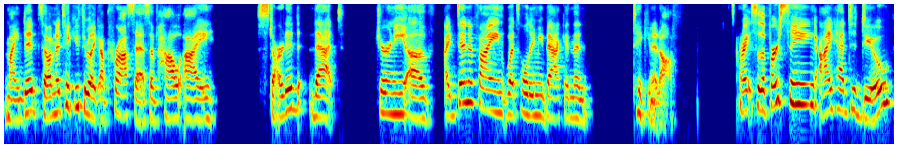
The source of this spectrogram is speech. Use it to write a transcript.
minded. So I'm going to take you through like a process of how I started that journey of identifying what's holding me back and then taking it off. Right. So the first thing I had to do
